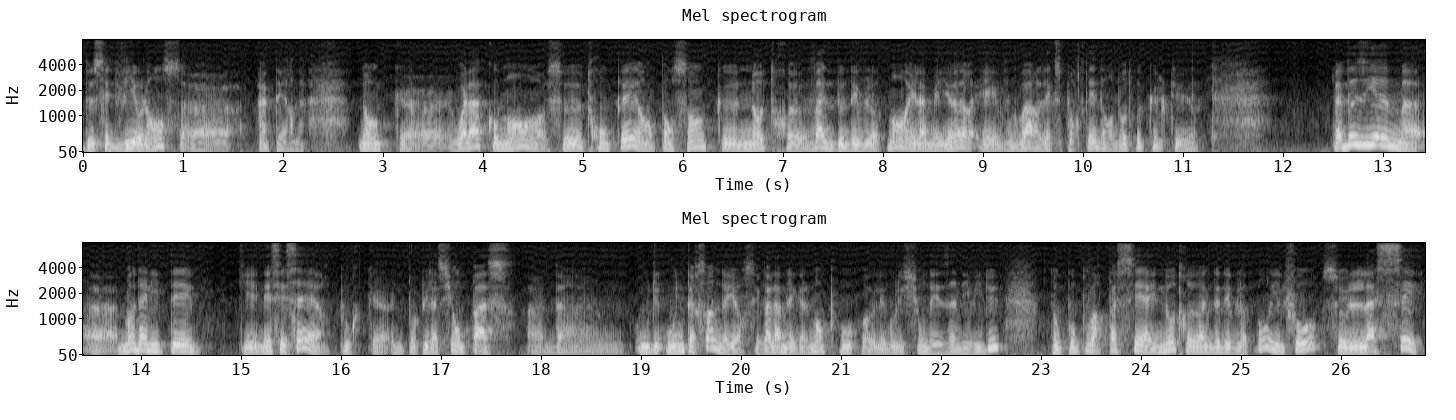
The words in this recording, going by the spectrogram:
de cette violence euh, interne. Donc euh, voilà comment se tromper en pensant que notre vague de développement est la meilleure et vouloir l'exporter dans d'autres cultures. La deuxième euh, modalité qui est nécessaire pour qu'une population passe euh, d'un, ou, une personne d'ailleurs, c'est valable également pour euh, l'évolution des individus. Donc pour pouvoir passer à une autre vague de développement, il faut se lasser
